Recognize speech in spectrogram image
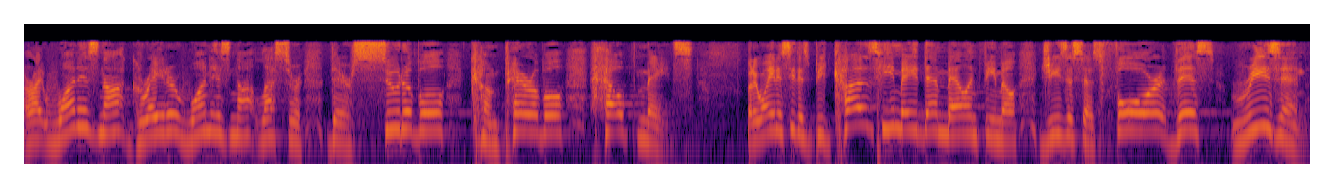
All right, one is not greater, one is not lesser. They're suitable, comparable helpmates. But I want you to see this. Because he made them male and female, Jesus says, for this reason,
